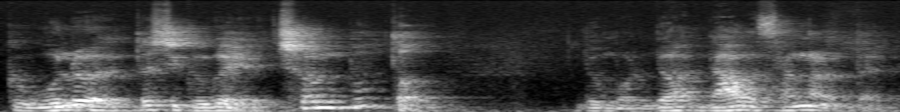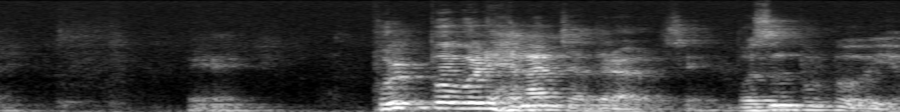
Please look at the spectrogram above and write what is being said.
그 원어 뜻이 그거예요. 처음부터 너너 나와 상관없다. 예. 불법을 행한 자들이라고 그랬어요. 무슨 불법이요?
